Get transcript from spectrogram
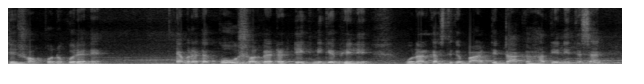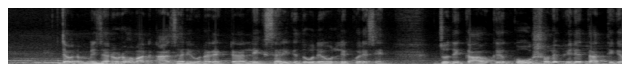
সেই সম্পন্ন করে নেন। এমন একটা কৌশল বা একটা টেকনিকে ফেলে ওনার কাছ থেকে বাড়তি টাকা হাতিয়ে নিতে চান। যেমন মিজানুর রহমান আজহারি, ওনার একটা লেকচারে কিন্তু উনি উল্লেখ করেছেন। যদি কাউকে কৌশলে ফেলে তার থেকে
